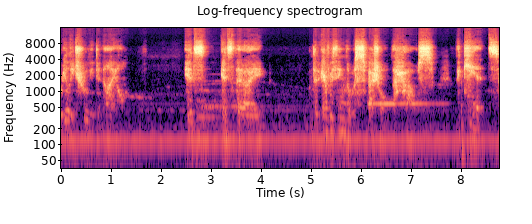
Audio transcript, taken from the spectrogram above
really truly denial. It's it's that I that everything that was special, the house, the kids,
